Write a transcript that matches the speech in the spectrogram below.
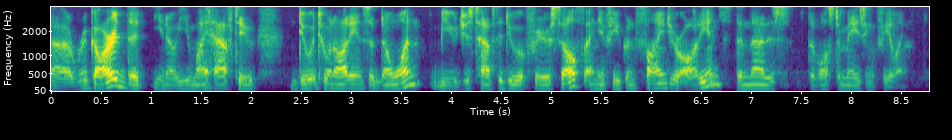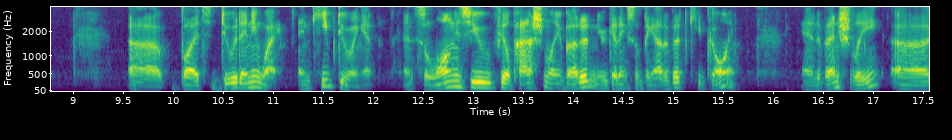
uh, regard that you know you might have to do it to an audience of no one you just have to do it for yourself and if you can find your audience then that is the most amazing feeling. Uh, but do it anyway and keep doing it. And so long as you feel passionately about it and you're getting something out of it keep going. And eventually uh,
